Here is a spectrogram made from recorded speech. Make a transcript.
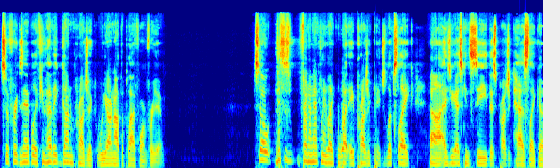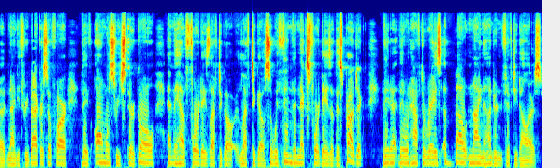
So for example, if you have a gun project, we are not the platform for you. So this is fundamentally like what a project page looks like. Uh, as you guys can see, this project has like uh, 93 backers so far. They've almost reached their goal, and they have four days left to go. Left to go. So within the next four days of this project, they they would have to raise about $950.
